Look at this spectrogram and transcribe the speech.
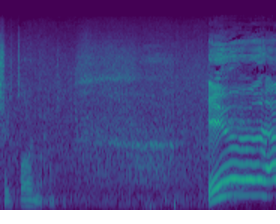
الشيطان اذهبا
